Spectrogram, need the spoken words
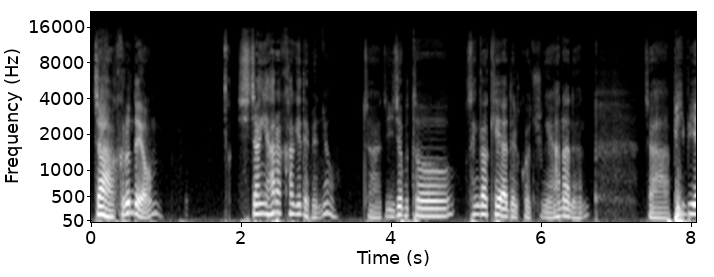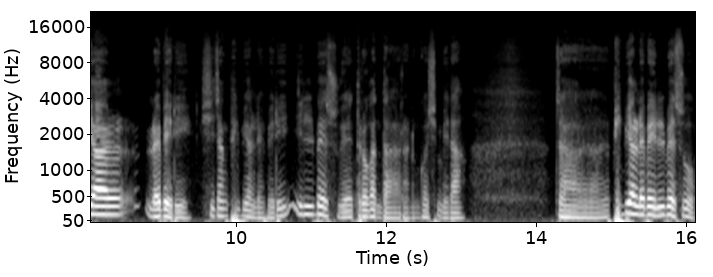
자, 그런데요. 시장이 하락하게 되면요. 자, 이제부터 생각해야 될 것 중에 하나는 자, PBR 레벨이 시장 PBR 레벨이 1배수에 들어간다라는 것입니다. 자, PBR 레벨 1배수.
